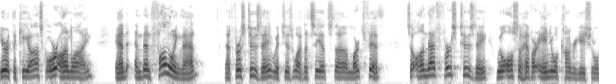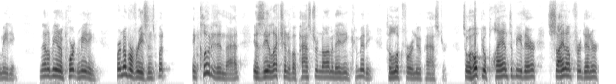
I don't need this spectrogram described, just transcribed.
here at the kiosk or online. And, and then following that, that first Tuesday, which is what? Let's see, it's uh, March 5th. So on that first Tuesday, we'll also have our annual congregational meeting. And that'll be an important meeting for a number of reasons, but included in that is the election of a pastor nominating committee to look for a new pastor. So we hope you'll plan to be there, sign up for dinner,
